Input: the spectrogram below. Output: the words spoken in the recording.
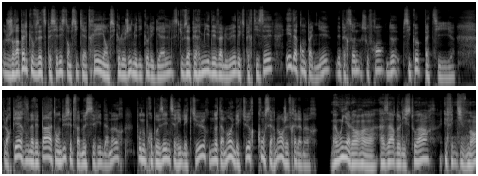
Je rappelle que vous êtes spécialiste en psychiatrie et en psychologie médico-légale, ce qui vous a permis d'évaluer, d'expertiser et d'accompagner des personnes souffrant de psychopathie. Alors Pierre, vous n'avez pas attendu cette fameuse série Dahmer pour nous proposer une série de lectures, notamment une lecture concernant Jeffrey Dahmer. Ben oui, alors, euh, hasard de l'histoire, effectivement,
